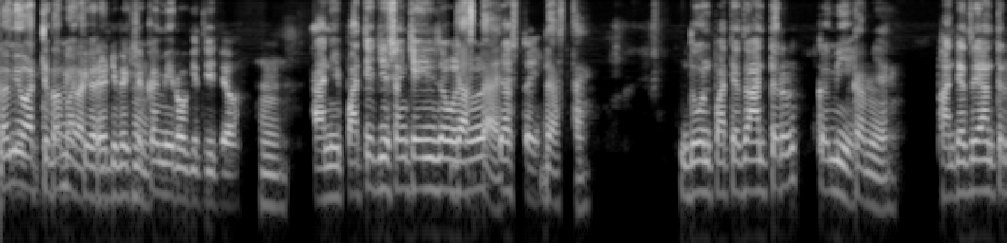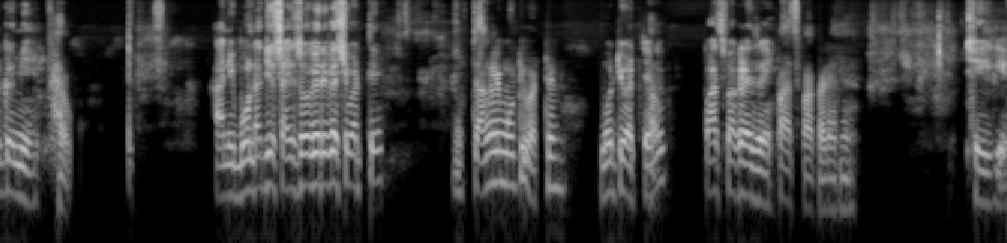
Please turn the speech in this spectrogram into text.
कमी वाटते कमी. व्हरायटी पेक्षा. कमी रोग येते आणि पात्याची संख्या ही जवळ जास्त आहे. जास्त आहे. दोन पात्याचं अंतर कमी आहे. कमी आहे. फांद्याचं अंतर कमी आहे. हो. आणि बोंडाची साईज वगैरे कशी वाटते? चांगली मोठी वाटते मोठी वाटते ना? हो. पाच पाकळ्याचं आहे. पाच पाकड्या ठीक आहे.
